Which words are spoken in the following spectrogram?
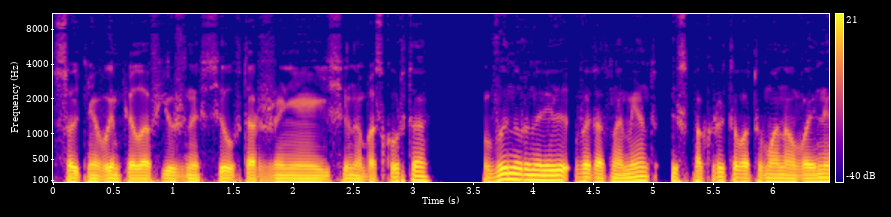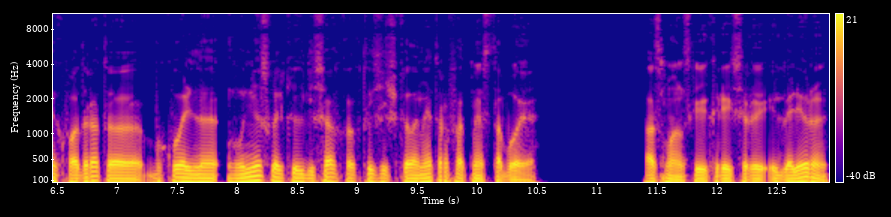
Сотня вымпелов южных сил вторжения Исина Баскурта вынурнули в этот момент из покрытого туманом войны квадрата буквально в нескольких десятках тысяч километров от места боя. Османские крейсеры и галеры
